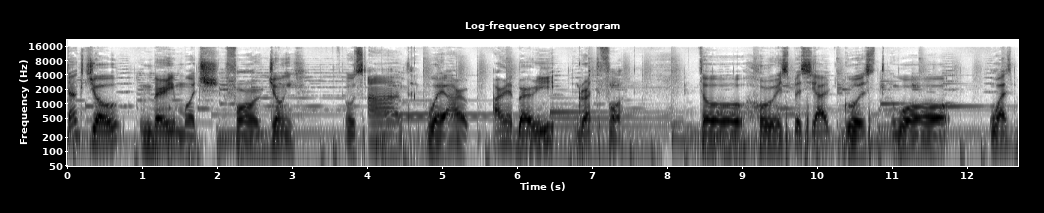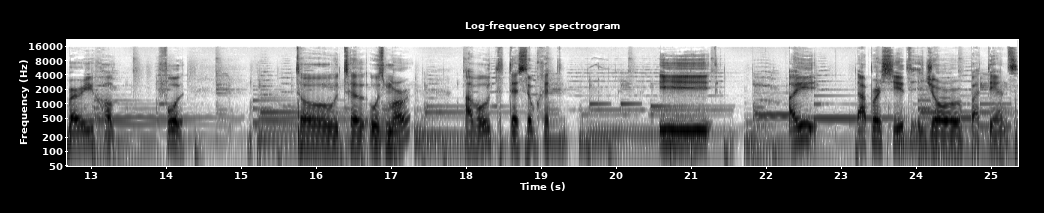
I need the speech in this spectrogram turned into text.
Thank you very much for joining us and we are, are very grateful to her special guest who was very helpful to tell us more about the subject. I, I appreciate your patience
